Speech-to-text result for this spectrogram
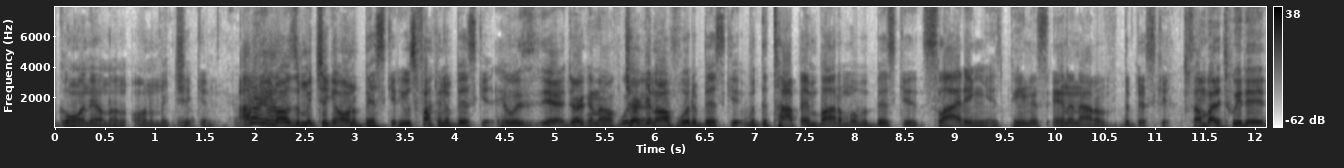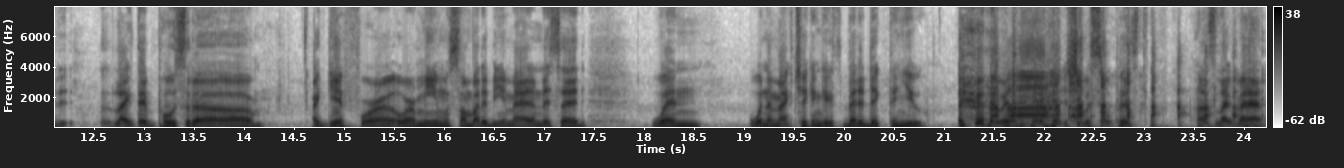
Going in on, on a McChicken. I don't even know it was a McChicken on a biscuit. He was fucking a biscuit. He was yeah jerking off. With Jerking a- off with a biscuit, with the top and bottom of a biscuit, sliding his penis in and out of the biscuit. Somebody tweeted like they posted a um, a gif or a, or a meme with somebody being mad, and they said when when a McChicken gets better dick than you. She was so pissed. I was like, man,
